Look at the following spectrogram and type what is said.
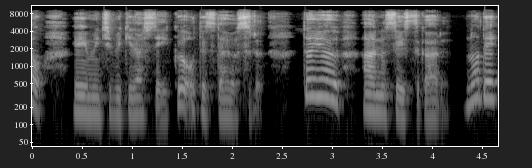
を、え導き出していくお手伝いをするというあの性質があるので、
